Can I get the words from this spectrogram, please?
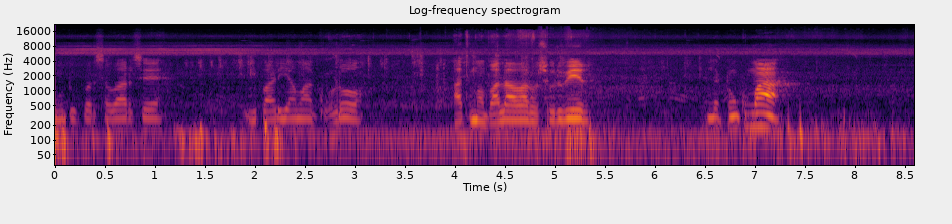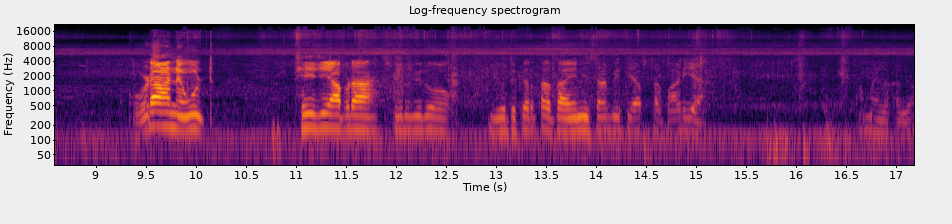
ઊંટ ઉપર સવાર છે. એ પાડિયામાં ઘોડો, હાથમાં ભાલાવાળો સુરવીર એટલે ટૂંકમાં ઘોડા અને ઊંટથી જે આપણા સુરવીરો યુદ્ધ કરતા હતા એની સાબિતી આપતા પાડ્યા. અમે લખેલો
